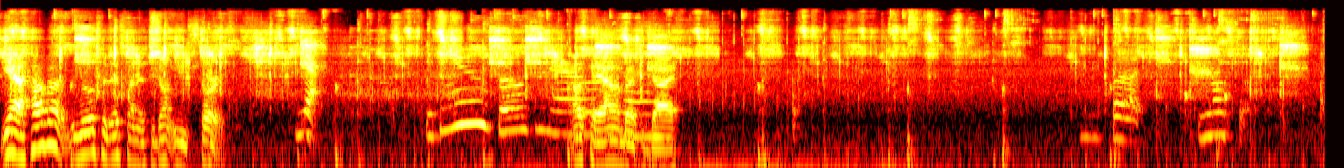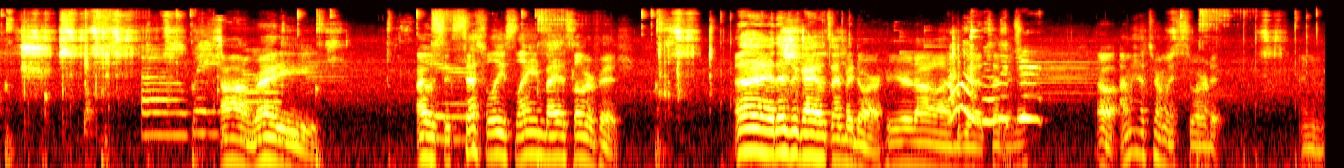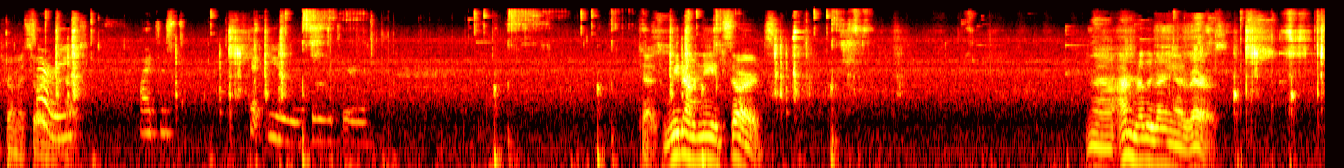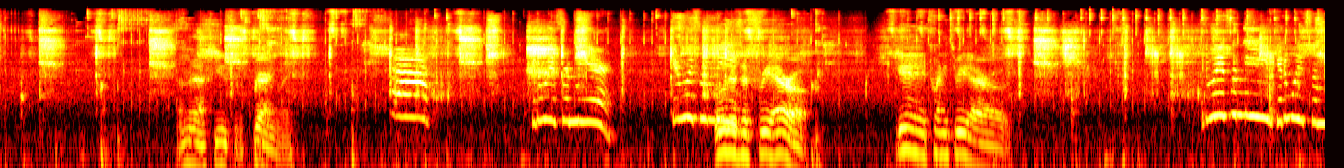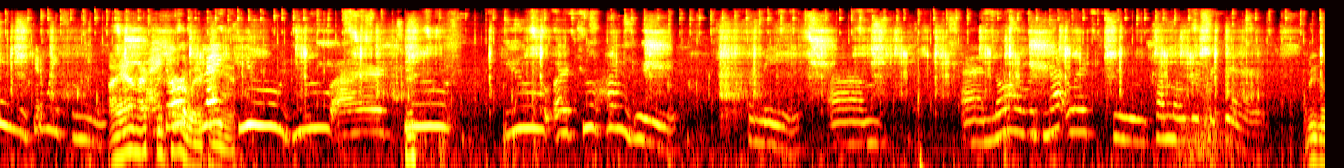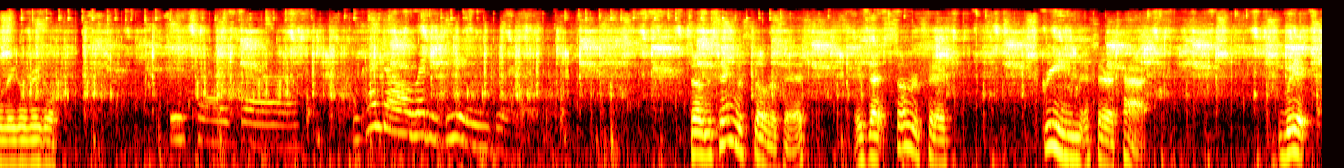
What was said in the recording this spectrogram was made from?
Yeah, how about the rule for this one is you don't use swords? Yeah. You can use bows and arrows. Okay, I'm about to die. But no sword. Get away from Alrighty. I was successfully slain by a silverfish. Hey, there's a guy outside my door. You're not allowed to Oh, get outside my door. Oh, I'm gonna throw my sword at. I'm gonna throw my sword at Sorry. I just hit you, villager. Because we don't need swords. No, I'm really running out of arrows. I'm gonna have to use them sparingly. Ah! Get away from here! Get away from Oh, there's a free arrow. Yay, 23 arrows. Get away from me! Get away from me! Get away from me! I am actually I far don't away like from you. you. You are too. you are too hungry for me. Um, and no, I would not like to come over for dinner Wiggle, wiggle, wiggle. because uh, I'm kind of already being dinner. So the thing with silverfish is that silverfish scream if they're attacked, which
